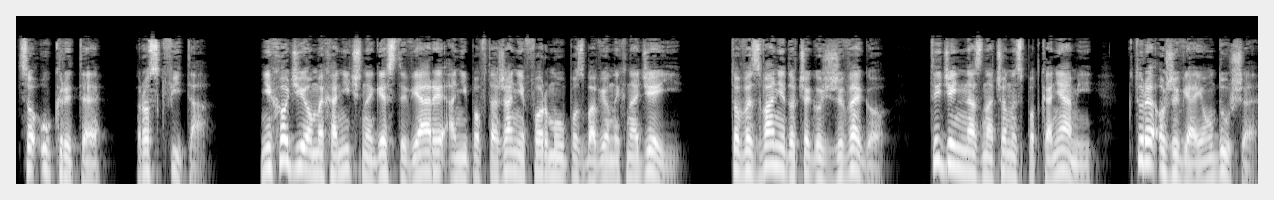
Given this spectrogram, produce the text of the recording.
co ukryte, rozkwita. Nie chodzi o mechaniczne gesty wiary ani powtarzanie formuł pozbawionych nadziei. To wezwanie do czegoś żywego, tydzień naznaczony spotkaniami, które ożywiają duszę.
